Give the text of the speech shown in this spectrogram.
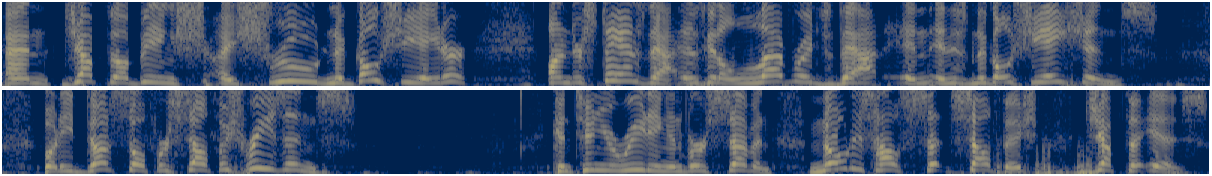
And Jephthah, being a shrewd negotiator, understands that and is going to leverage that in, in his negotiations but he does so for selfish reasons. Continue reading in verse 7. Notice how selfish Jephthah is.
